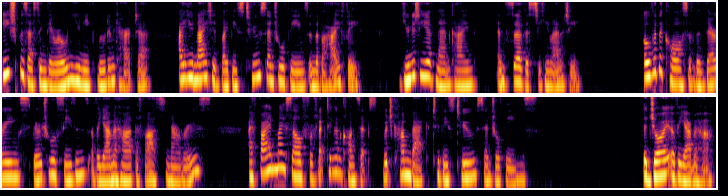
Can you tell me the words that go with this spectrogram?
each possessing their own unique mood and character, are united by these two central themes in the Baha'i faith unity of mankind and service to humanity. Over the course of the varying spiritual seasons of Ayyam-i-Ha, the fast, and Naw-Ruz, I find myself reflecting on concepts which come back to these two central themes. The joy of Ayyam-i-Ha.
